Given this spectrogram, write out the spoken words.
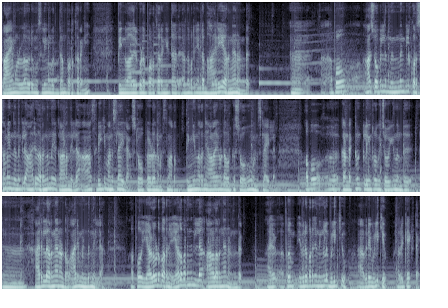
പ്രായമുള്ള ഒരു മുസ്ലിം വൃദ്ധം പുറത്തിറങ്ങി. പിൻവാതിൽ കൂടെ പുറത്തിറങ്ങിയിട്ട് അത് എന്ന് പറഞ്ഞ് എന്റെ ഭാര്യ ഇറങ്ങാനുണ്ട്. അപ്പോൾ ആ സ്റ്റോപ്പിൽ നിന്നെങ്കിൽ കുറച്ച് സമയം നിന്നെങ്കിലും ആരും ഇറങ്ങുന്നത് കാണുന്നില്ല. ആ സ്ത്രീക്ക് മനസ്സിലായില്ല. സ്റ്റോപ്പ് എവിടെ മനസ്സിൽ തിങ്ങി നിറഞ്ഞ ആളായതുകൊണ്ട് അവർക്ക് സ്റ്റോപ്പ് മനസ്സിലായില്ല. അപ്പോൾ കണ്ടക്ടറും ഒക്കെ ചോദിക്കുന്നുണ്ട് "ഏഹ്, ആരെല്ലാം ഇറങ്ങാനുണ്ടോ? ആരും മിണ്ടുന്നില്ല. അപ്പോൾ ഇയാളോട് പറഞ്ഞു ഇയാൾ പറഞ്ഞില്ല ആളിറങ്ങാനുണ്ട് അയാൾ അപ്പം ഇവർ പറഞ്ഞു നിങ്ങൾ വിളിക്കൂ. അവരെ വിളിക്കൂ. അവർ കേൾക്കട്ടെ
